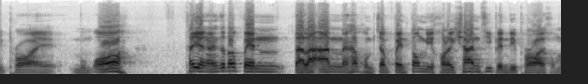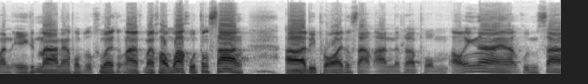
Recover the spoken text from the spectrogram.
deploy มุมอ๋อถ้าอย่างนั้นก็ต้องเป็นแต่ละอันนะครับ ผมจำเป็นต้องมี collection ที่เป็น deploy ของมันเองขึ้นมานะครับผมคือหมายความว่าคุณต้องสร้าง deploy ทั้ง 3 อันนะครับผมเอาง่ายๆครับคุณสร้าง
